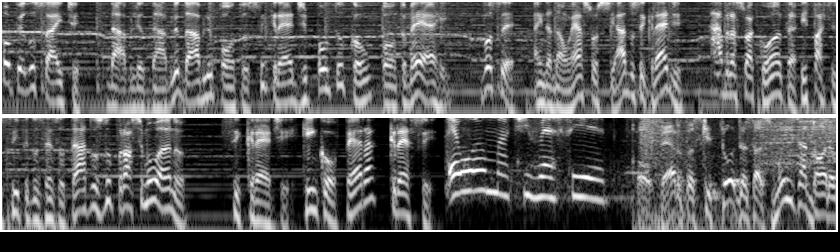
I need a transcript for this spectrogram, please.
ou pelo site www.sicredi.com.br. Você ainda não é associado Sicredi? Abra sua conta e participe dos resultados do próximo ano. Sicredi, quem coopera cresce. Eu amo a Ativa FM. Ofertas que todas as mães adoram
